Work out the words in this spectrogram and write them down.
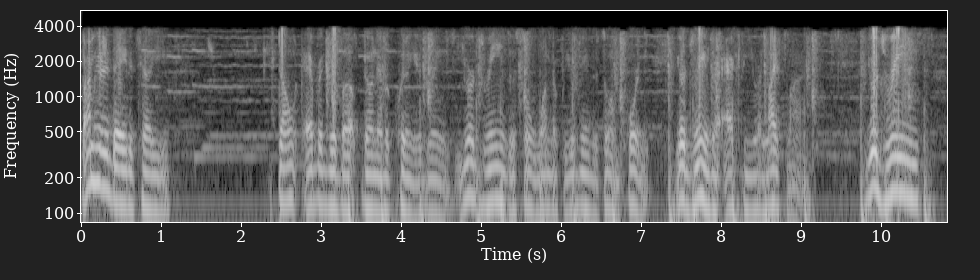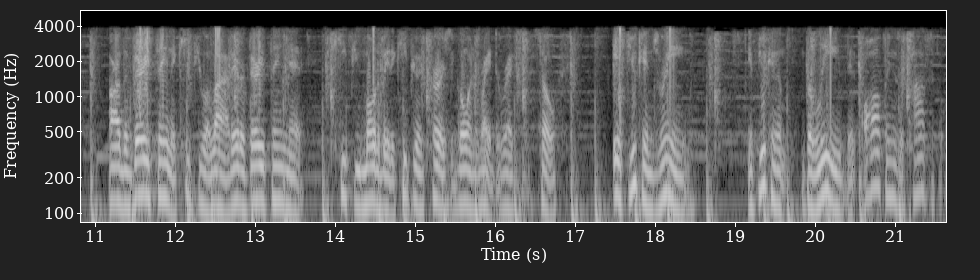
But I'm here today to tell you don't ever give up. Don't ever quit on your dreams. Your dreams are so wonderful. Your dreams are so important. Your dreams are actually your lifeline. Your dreams are the very thing that keep you alive. They're the very thing that keep you motivated, keep you encouraged to go in the right direction. So if you can dream, if you can believe that all things are possible,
